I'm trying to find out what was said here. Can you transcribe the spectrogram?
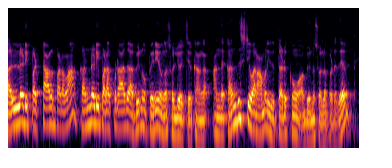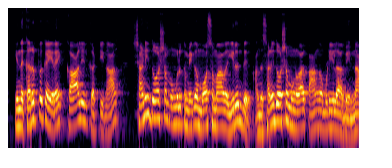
கல்லடி பட்டாலும் படலாம் கண்ணடி படக்கூடாது அப்படின்னு பெரியவங்க சொல்லி வச்சுருக்காங்க. அந்த கந்திஷ்டி வராமல் இது தடுக்கும் அப்படின்னு சொல்லப்படுது. இந்த கருப்பு கயிறை காலில் கட்டினால் சனி தோஷம் உங்களுக்கு மிக மோசமாக இருந்து அந்த சனி தோஷம் உங்களால் தாங்க முடியல அப்படின்னா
